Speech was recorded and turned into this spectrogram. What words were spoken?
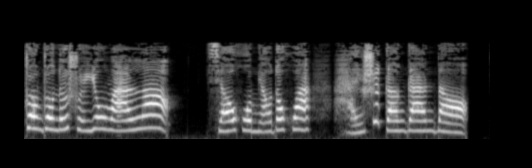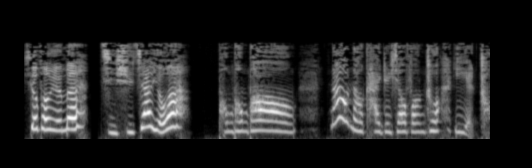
壮壮的水用完了，小火苗的话还是干干的。消防员们继续加油啊！砰砰砰！闹闹开着消防车也冲了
